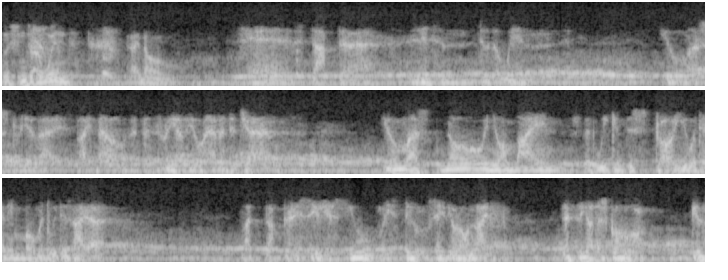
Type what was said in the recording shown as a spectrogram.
Listen to the wind. I know. Yes, Doctor. Listen to the wind. You must realize by now that the three of you haven't a chance. You must know in your minds that we can destroy you at any moment we desire. But, Dr. Heselius, you may still save your own life. Let the others go. Give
